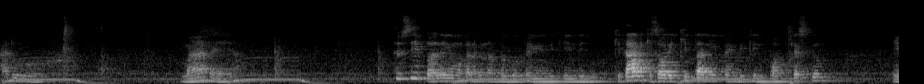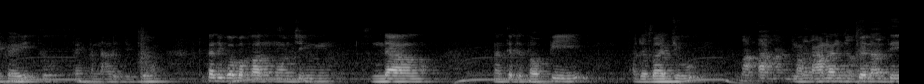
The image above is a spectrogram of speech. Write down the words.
aduh mana ya? Itu sih paling makanya kenapa gue pengen bikin di- kita sorry kita nih pengen bikin podcast tuh ya kayak itu pengen kenalin juga. Kita juga bakal launching sendal nanti ada topi ada baju makanan juga. makanan juga nanti.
